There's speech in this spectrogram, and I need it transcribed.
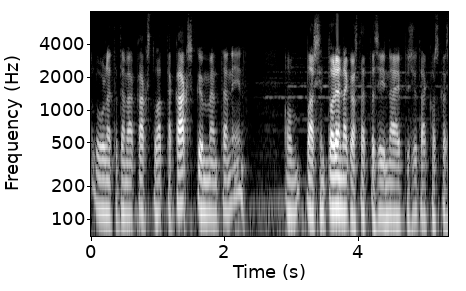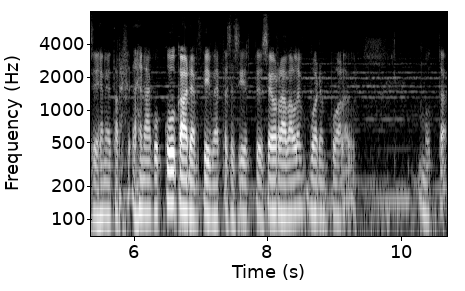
luulen, että tämä 2020 niin on varsin todennäköistä, että siinä ei pysytä, koska siihen ei tarvita enää kuin kuukauden viive, että se siirtyy seuraavalle vuoden puolelle. Mutta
